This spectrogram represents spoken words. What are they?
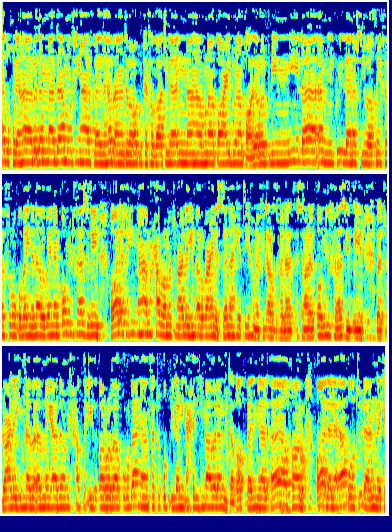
ندخلها أبدا ما داموا فيها فاذهب أنت وربك فقاتلا إنا هنا قاعدون. قال رب إني لا أملك إلا نفسي وأخي فافرق بيننا وبين القوم الفاسقين. قال فإنها محرمة عليهم أربعين سنة يتيهون في الأرض فلا تأس على القوم الفاسقين. واتل عليهم نبأ ابني آدم بالحق إذ قربا قربانا فتقبل من أحدهما ولم يتقبل من الآخر. قال لأقتلنك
